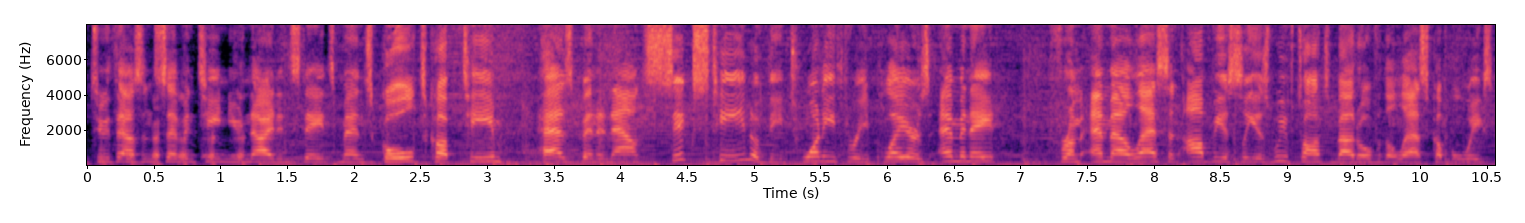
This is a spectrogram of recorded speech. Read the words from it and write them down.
The 2017 United States Men's Gold Cup team has been announced. 16 of the 23 players emanate from MLS. And obviously, as we've talked about over the last couple weeks,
